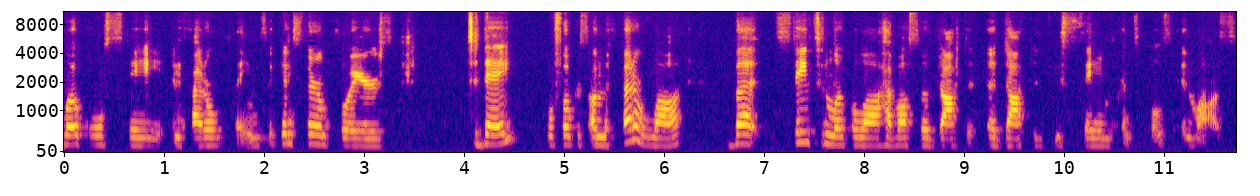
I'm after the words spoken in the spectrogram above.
local, state, and federal claims against their employers. Today, we'll focus on the federal law, but states and local law have also adopted, adopted these same principles and laws.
